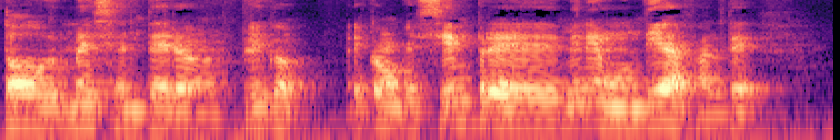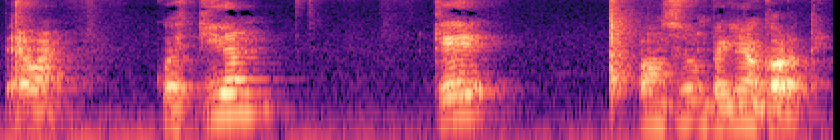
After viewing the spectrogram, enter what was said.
todo un mes entero, ¿me explico? Es como que siempre, mínimo un día falté. Pero bueno, cuestión que vamos a hacer un pequeño corte.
